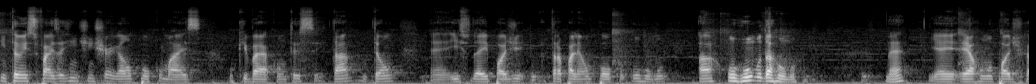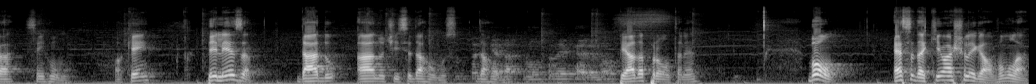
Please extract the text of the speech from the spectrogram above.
então isso faz a gente enxergar um pouco mais o que vai acontecer, tá? Então é, isso daí pode atrapalhar um pouco o rumo, a- o rumo da rumo, né? E aí a rumo pode ficar sem rumo, ok? Beleza? Dado a notícia da rumos, da rumo. Piada pronta, né, cara? Nossa. Piada pronta, né? Bom, essa daqui eu acho legal. Vamos lá.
